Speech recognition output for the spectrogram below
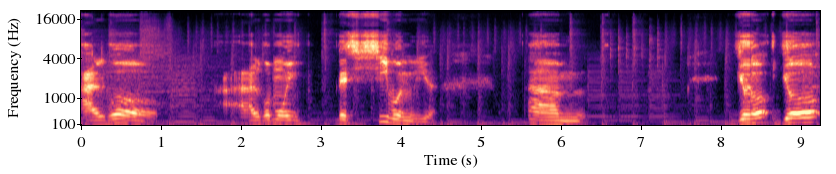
algo, algo muy decisivo en mi vida. yo, yo,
